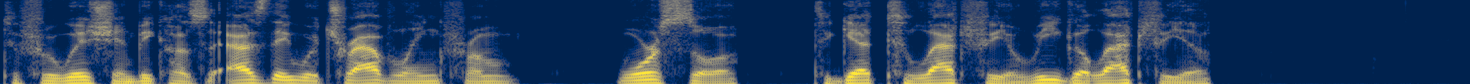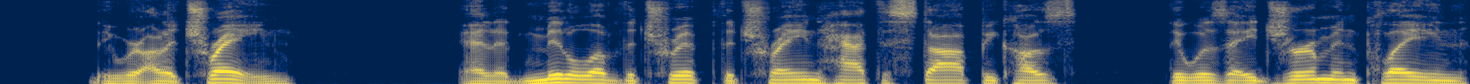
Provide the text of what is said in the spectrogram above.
to fruition because as they were traveling from Warsaw to get to Latvia, Riga, Latvia, they were on a train, and in the middle of the trip, the train had to stop because there was a German plane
